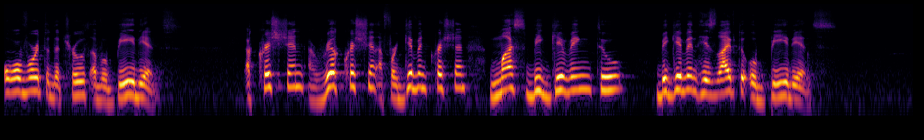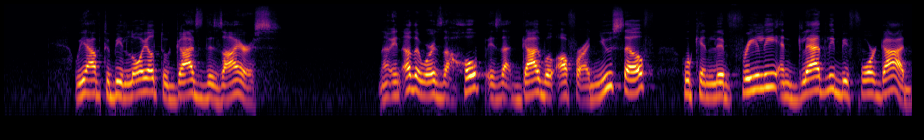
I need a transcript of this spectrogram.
over to the truth of obedience. A Christian, a real Christian, a forgiven Christian, must be giving to be given his life to obedience. We have to be loyal to God's desires. Now, in other words, the hope is that God will offer a new self who can live freely and gladly before God.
